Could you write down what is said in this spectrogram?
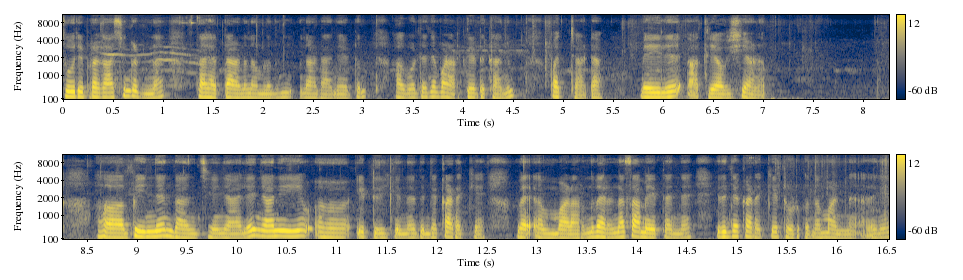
സൂര്യപ്രകാശം കിട്ടുന്ന സ്ഥലത്താണ് നമ്മളിത് നടാനായിട്ടും അതുപോലെ തന്നെ വളർത്തിയെടുക്കാനും പറ്റാം കേട്ടോ വെയിൽ അത്യാവശ്യമാണ് പിന്നെ എന്താണെന്ന് വെച്ച് കഴിഞ്ഞാൽ ഞാൻ ഈ ഇട്ടിരിക്കുന്ന ഇതിന്റെ കടയ്ക്ക് വളർന്നു വരുന്ന സമയത്ത് തന്നെ ഇതിന്റെ കടയ്ക്ക് ഇട്ട് കൊടുക്കുന്ന മണ്ണ്. അതിന്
